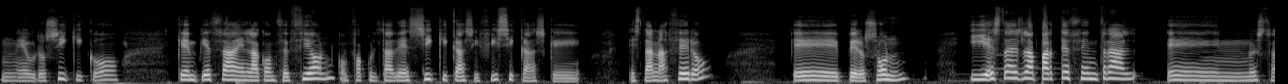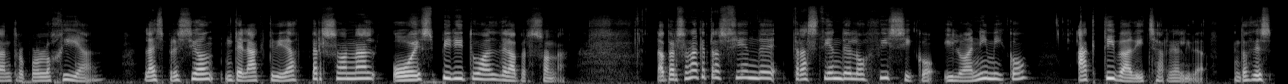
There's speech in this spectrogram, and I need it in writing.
neuropsíquico, que empieza en la concepción, con facultades psíquicas y físicas que están a cero, eh, pero son. Y esta es la parte central en nuestra antropología, la expresión de la actividad personal o espiritual de la persona. La persona que trasciende, trasciende lo físico y lo anímico activa dicha realidad. Entonces,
